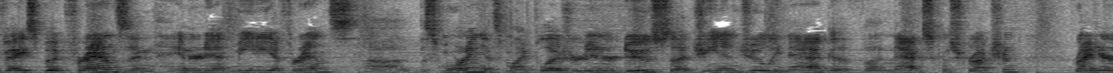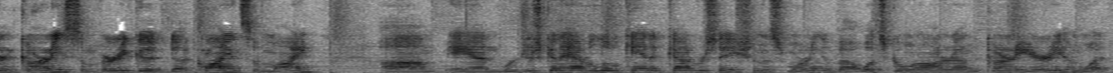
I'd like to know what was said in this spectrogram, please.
Facebook friends and internet media friends. Uh, this morning, it's my pleasure to introduce uh, Gene and Julie Knaggs of uh, Knaggs Construction right here in Kearney. Some very good uh, clients of mine. Um, and we're just going to have a little candid conversation this morning about what's going on around the Kearney area and what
